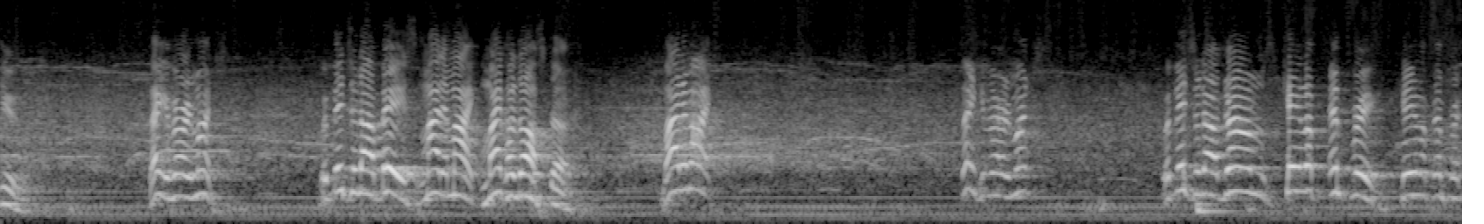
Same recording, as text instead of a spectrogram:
you. Thank you very much. We featured our bass, Mighty Mike, Michael Doster. Mighty Mike. Thank you very much. We featured our drums, Caleb Emphrey. Caleb Emphrey.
